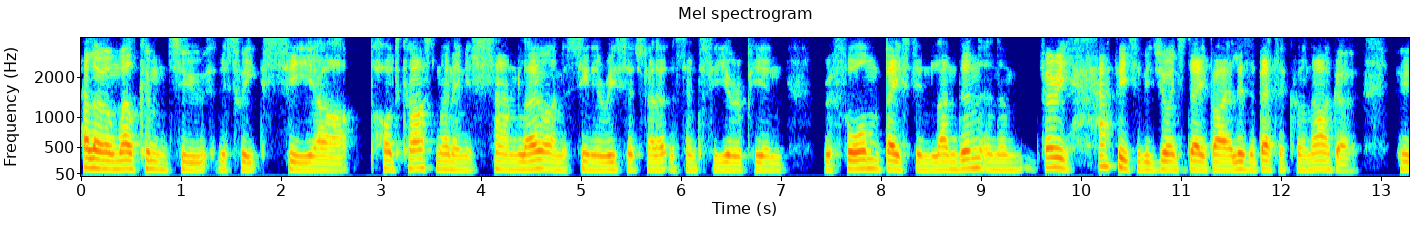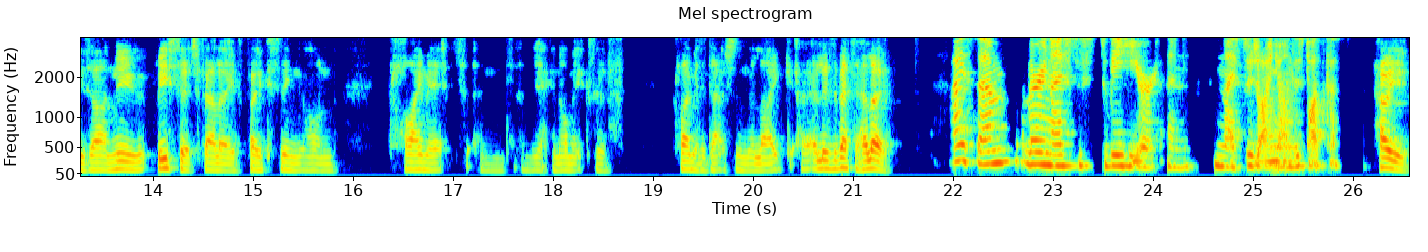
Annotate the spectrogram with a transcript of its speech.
Hello and welcome to this week's CER podcast. My name is Sam Lowe. I'm a senior research fellow at the Centre for European Reform based in London, and I'm very happy to be joined today by Elisabetta Cornago, who's our new research fellow focusing on climate and, and the economics of climate adaptation and the like. Uh, Elisabetta, hello. Hi, Sam. Very nice to, to be here and nice to join you on this podcast. How are you?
